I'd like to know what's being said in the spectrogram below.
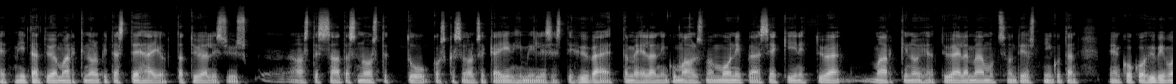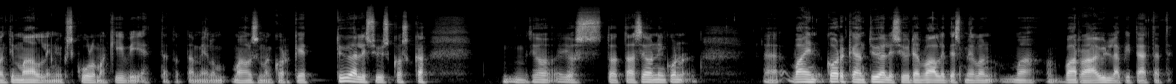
että mitä työmarkkinoilla pitäisi tehdä, jotta työllisyysaste saataisiin nostettua, koska se on sekä inhimillisesti hyvä, että meillä niin kuin mahdollisimman moni pääsee kiinni työmarkkinoihin ja työelämään, mutta se on tietysti niin kuin tämän meidän koko hyvinvointimallin yksi kulmakivi, että tota, meillä on mahdollisimman korkea työllisyys, koska jos tota, se on niin kuin vain korkean työllisyyden vallitessa meillä on varaa ylläpitää tätä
